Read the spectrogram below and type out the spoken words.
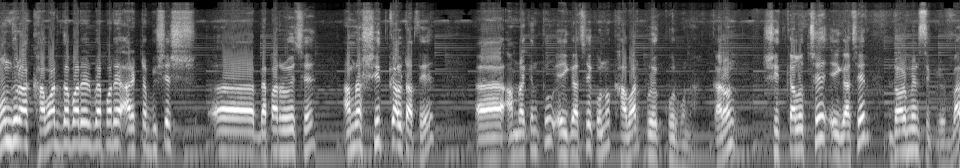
বন্ধুরা খাবার দাবারের ব্যাপারে আরেকটা বিশেষ ব্যাপার রয়েছে। আমরা শীতকালটাতে আমরা কিন্তু এই গাছে কোনো খাবার প্রয়োগ করব না। কারণ শীতকাল হচ্ছে এই গাছের ডরমেন্সি পিরিয়ড বা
